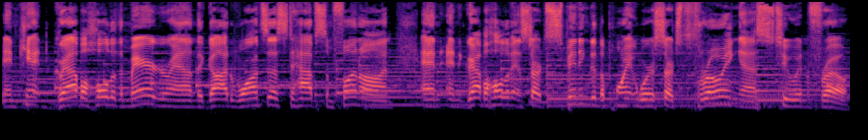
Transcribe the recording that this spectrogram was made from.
and can't grab a hold of the merry-go-round that God wants us to have some fun on and, and grab a hold of it and start spinning to the point where it starts throwing us to and fro.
